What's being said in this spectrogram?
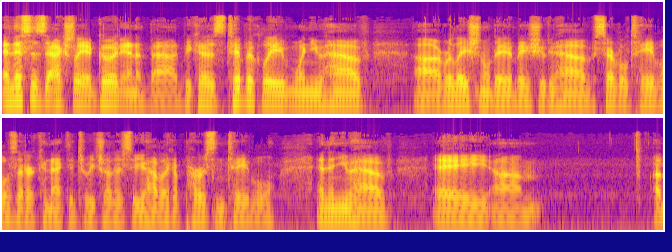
and this is actually a good and a bad because typically when you have uh, a relational database, you could have several tables that are connected to each other. So you have like a person table, and then you have a um, a,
